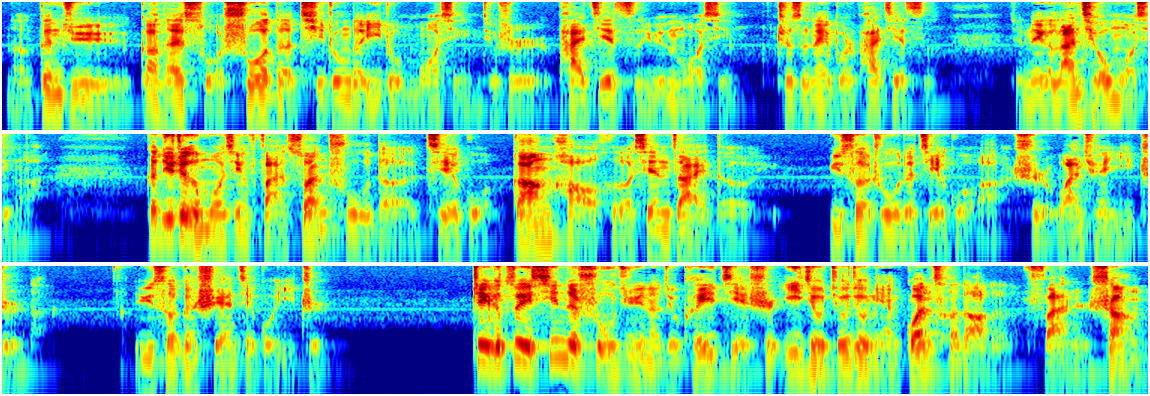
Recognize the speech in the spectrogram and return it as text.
那根据刚才所说的其中的一种模型，就是派介子云模型，质子内部是派介子，就那个篮球模型啊。根据这个模型反算出的结果，刚好和现在的预测出的结果啊是完全一致的。预测跟实验结果一致，这个最新的数据呢，就可以解释1999年观测到的反上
